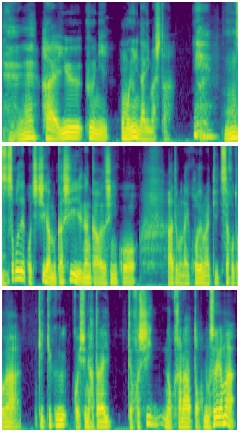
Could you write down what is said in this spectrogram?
へえ。はい、いうふうに思うようになりました。ええうんそこでこう父が昔なんか私にこう、ああでもない、こうでもないって言ってたことが、結局こう一緒に働いてほしいのかなと。でもそれがまあ、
